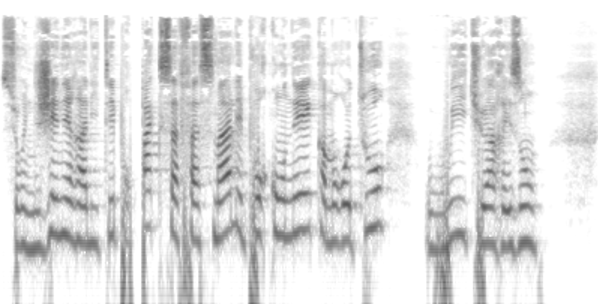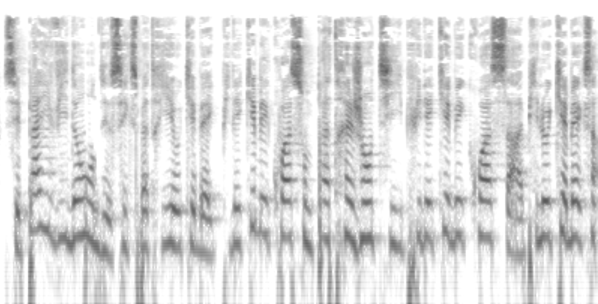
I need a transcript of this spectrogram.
sur une généralité pour pas que ça fasse mal et pour qu'on ait comme retour, oui, tu as raison. C'est pas évident de s'expatrier au Québec. Puis les Québécois sont pas très gentils. Puis les Québécois ça. Puis le Québec ça.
